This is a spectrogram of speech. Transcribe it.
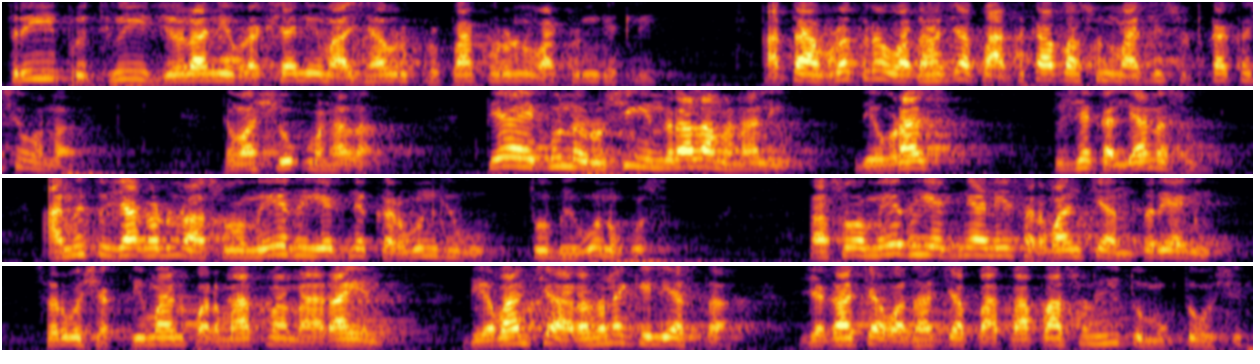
स्त्री पृथ्वी जल आणि वृक्षांनी माझ्यावर कृपा करून वाटून घेतली. आता व्रत्र वधाच्या पातकापासून माझी सुटका कशी होणार? तेव्हा शुक म्हणाला ते ऐकून ऋषी इंद्राला म्हणाली देवराज तुझे कल्याण असो. आम्ही तुझ्याकडून अश्वमेध यज्ञ करवून घेऊ. तू भिवू नकोस. अश्वमेध यज्ञाने सर्वांचे अंतर्यामी सर्व शक्तिमान परमात्मा नारायण देवांची आराधना केली असता जगाच्या वधाच्या पापापासूनही तू मुक्त होशील.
